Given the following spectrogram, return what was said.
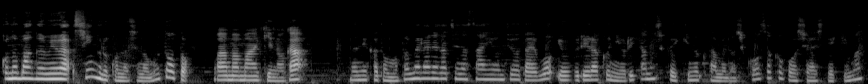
この番組はシングルこなしの武藤とワーママアキノが何かと求められがちな3、40代をより楽により楽しく生き抜くための試行錯誤をシェアしていきます。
